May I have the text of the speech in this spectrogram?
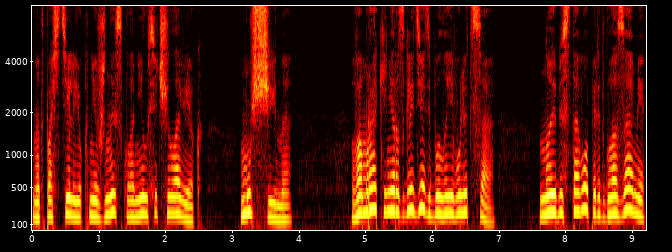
Над постелью княжны склонился человек, мужчина. Во мраке не разглядеть было его лица, но и без того перед глазами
